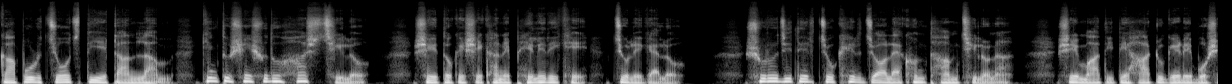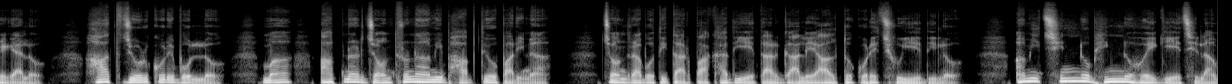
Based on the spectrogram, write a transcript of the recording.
কাপড় চোচ দিয়ে টানলাম, কিন্তু সে শুধু হাসছিল। সে তোকে সেখানে ফেলে রেখে চলে গেল। সুরজিতের চোখের জল এখন থামছিল না। সে মাটিতে হাঁটু গেড়ে বসে গেল। হাত জোর করে বলল, মা, আপনার যন্ত্রণা আমি ভাবতেও পারি না। চন্দ্রাবতী তার পাখা দিয়ে তার গালে আলতো করে ছুঁয়ে দিল। আমি ছিন্ন ভিন্ন হয়ে গিয়েছিলাম,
